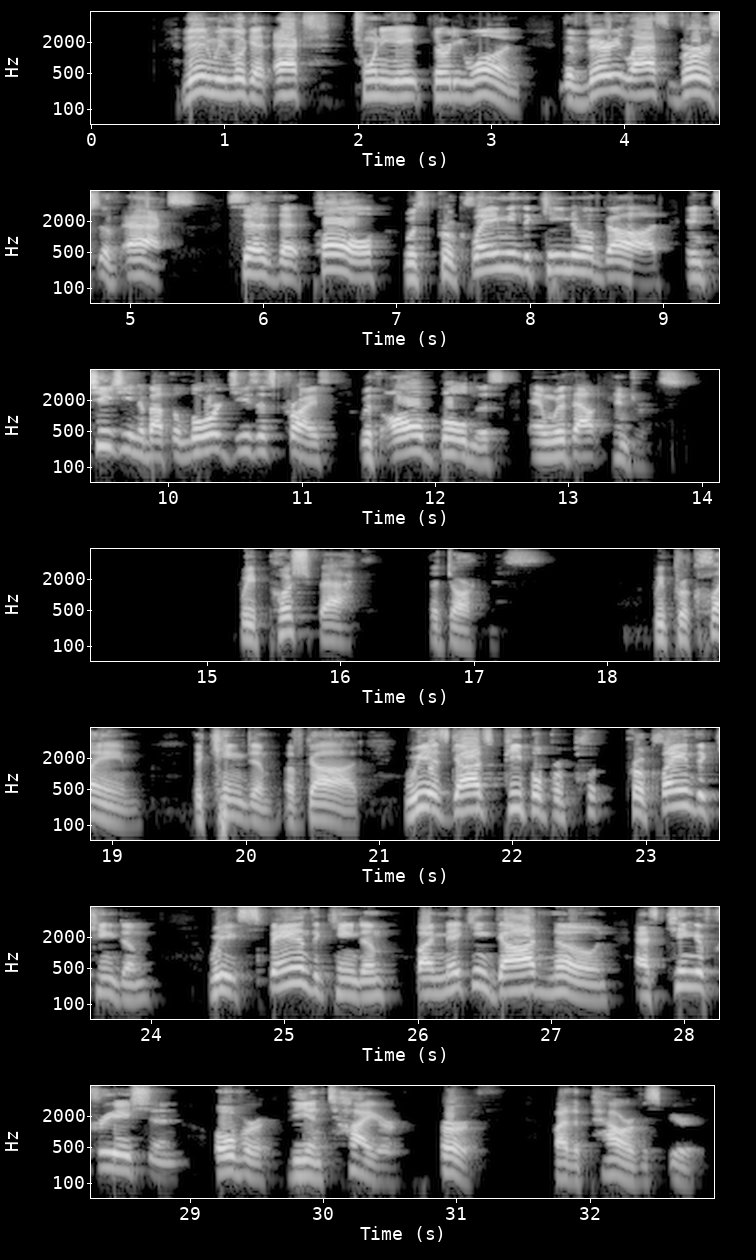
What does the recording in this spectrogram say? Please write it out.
Then we look at Acts 28 31. The very last verse of Acts says that Paul was proclaiming the kingdom of God and teaching about the Lord Jesus Christ with all boldness and without hindrance. We push back the darkness. We proclaim the kingdom of God. We, as God's people, pro- proclaim the kingdom. We expand the kingdom by making God known as King of creation over the entire earth by the power of His Spirit.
